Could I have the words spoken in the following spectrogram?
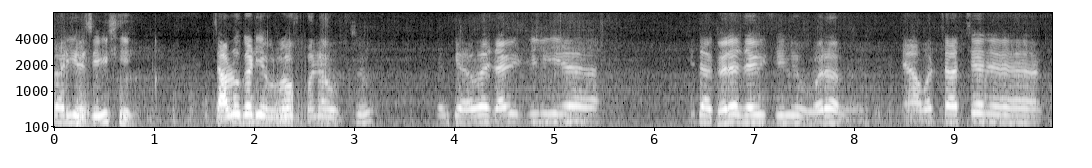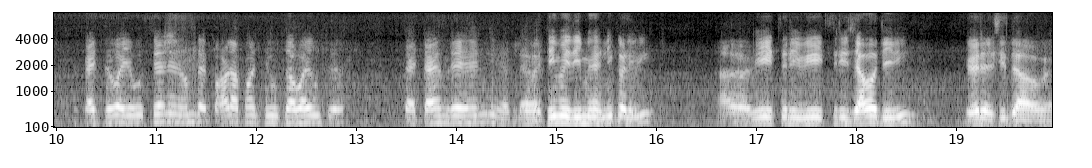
ગાડીએ છે ચાલુ ગાડીએ વ્લોગ બનાવું છું. કેમ કે હવે જ આવી છીએ, સીધા ઘરે જ આવી છીએ, વરલ. ત્યાં વરસાદ છે ને, કાંઈ જવા એવું છે ને, અમને પાડા પાંચ જેવું જવા એવું છે. કાંઈ ટાઈમ રહે નહીં, એટલે હવે ધીમે ધીમે નીકળવી. વી ત્રી વી ત્રી જવા દેવી. ઘરે સીધા હવે.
